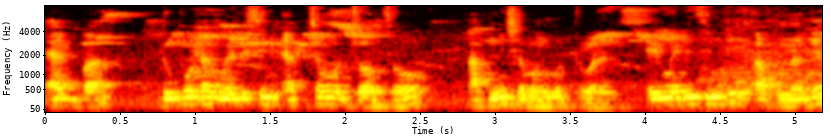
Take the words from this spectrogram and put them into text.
একবার দুপোটা মেডিসিন এক চামচ জল সহ আপনি সেবন করতে পারেন। এই মেডিসিনটি আপনাকে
